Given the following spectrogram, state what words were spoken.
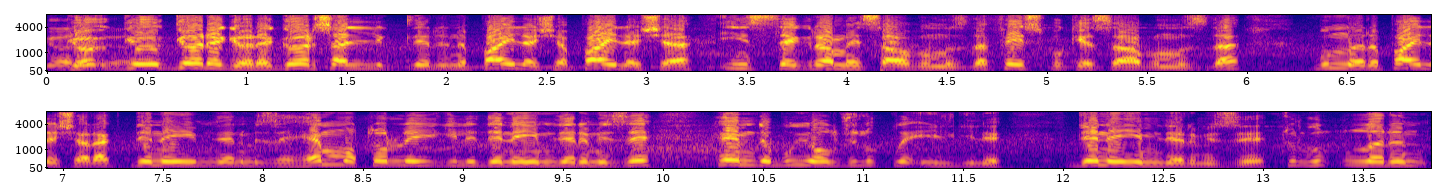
Göre gö- göre. gö- göre göre görselliklerini paylaşa paylaşa Instagram hesabımızda, Facebook hesabımızda bunları paylaşarak deneyimlerimizi hem motorla ilgili deneyimlerimizi hem de bu yolculukla ilgili deneyimlerimizi Turgutluların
